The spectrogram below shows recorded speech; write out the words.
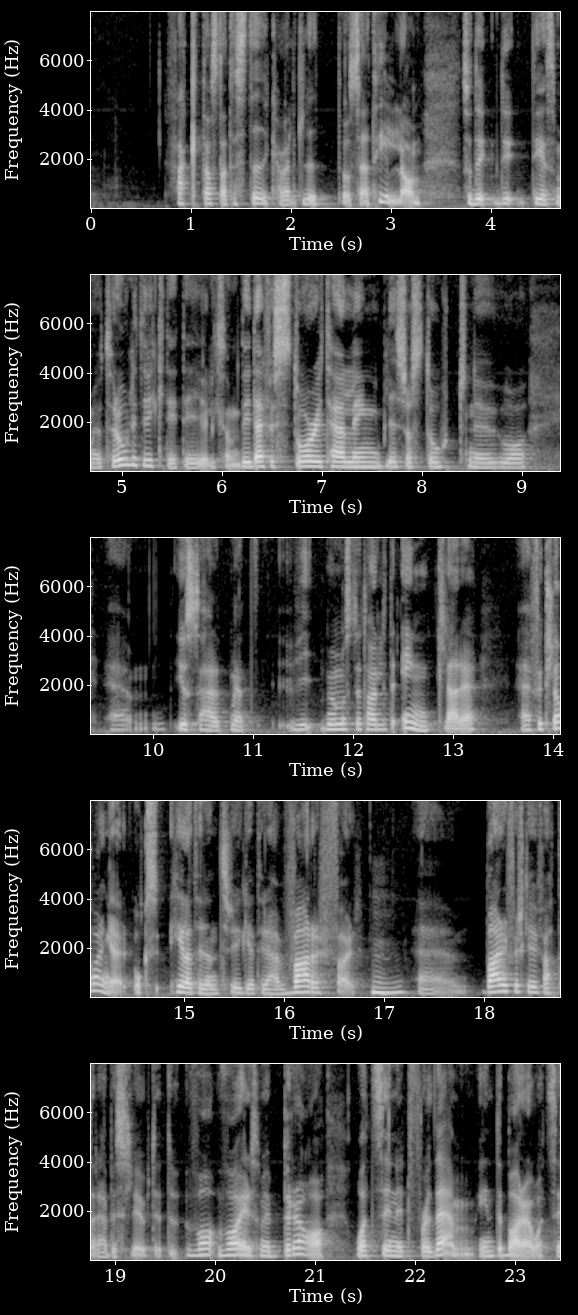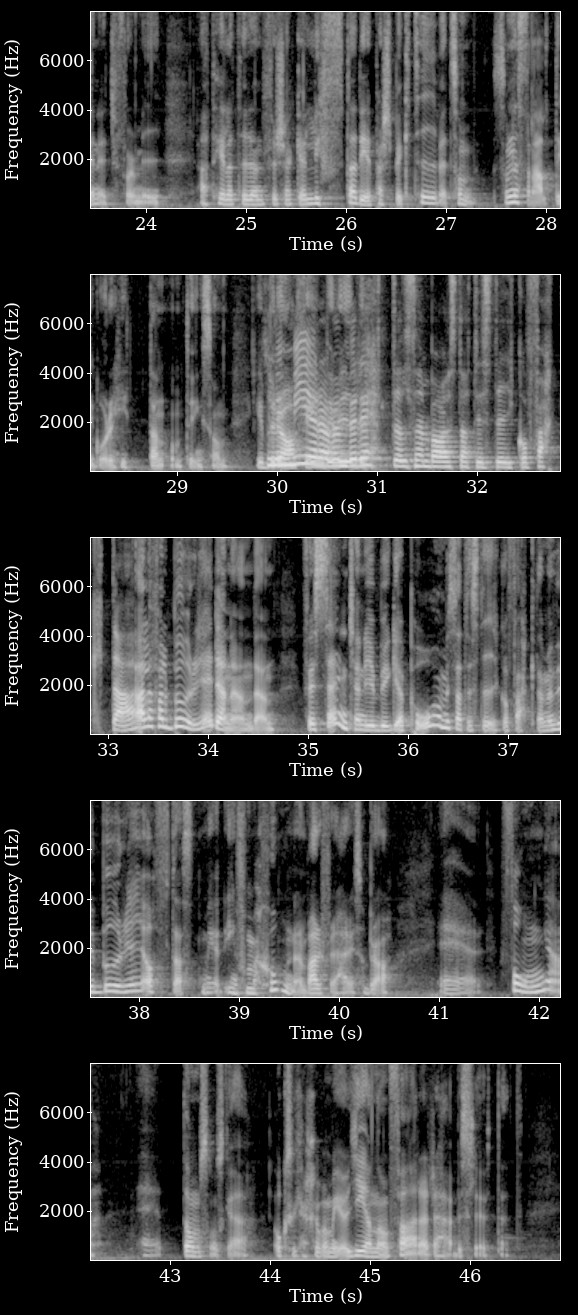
Fakta och statistik har väldigt lite att säga till om. Så det, det, det som är otroligt viktigt är ju liksom, det är därför storytelling blir så stort nu och eh, just det här med att vi, vi måste ta lite enklare eh, förklaringar och hela tiden trygga till det här varför. Mm. Eh, varför ska vi fatta det här beslutet? Va, vad är det som är bra? What's in it for them? Inte bara what's in it for me att hela tiden försöka lyfta det perspektivet som, som nästan alltid går att hitta någonting som är som bra är mer av en berättelse än bara statistik och fakta? I alla fall börja i den änden. För sen kan du ju bygga på med statistik och fakta, men vi börjar ju oftast med informationen, varför det här är så bra. Eh, fånga eh, de som ska också kanske vara med och genomföra det här beslutet.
